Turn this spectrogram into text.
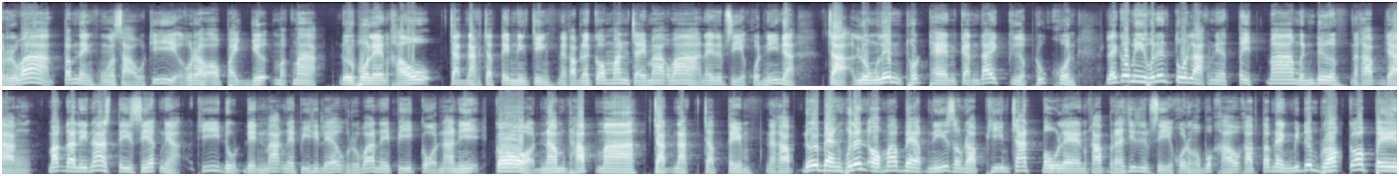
หรือว่าตำแหน่งหัวเสาที่เราเอาไปเยอะมากๆ โดยโปแลนด์เขาจัดหนักจัดเต็มจริงๆนะครับแล้วก็มั่นใจมากว่าใน 14 คนนี้เนี่ยจะลงเล่นทดแทนกันได้เกือบทุกคน และก็มีผู้เล่นตัวหลักเนี่ยติดมาเหมือนเดิมนะครับ อย่างมักดาลีนาสตีเซียกเนี่ยที่โดดเด่นมากในปีที่แล้ว หรือว่าในปีก่อนหน้านี้ ก็นำทัพมาจัดหนักจัดเต็มนะครับ โดยแบ่งผู้เล่นออกมาแบบนี้สำหรับทีมชาติโปแลนด์ครับรายที่ 14 คนของพวกเขาครับตำแหน่งมิดเดิลบล็อกก็เป็น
